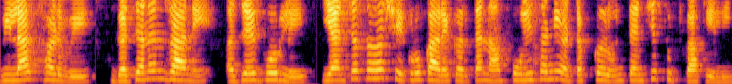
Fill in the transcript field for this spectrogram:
विलास हडवे गजानन राणे अजय गोरले यांच्यासह शेकडो कार्यकर्त्यांना पोलिसांनी अटक करून त्यांची सुटका केली.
